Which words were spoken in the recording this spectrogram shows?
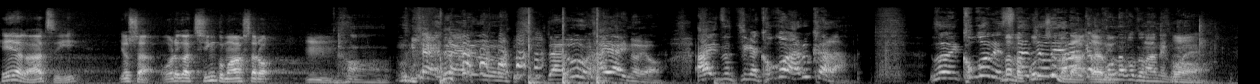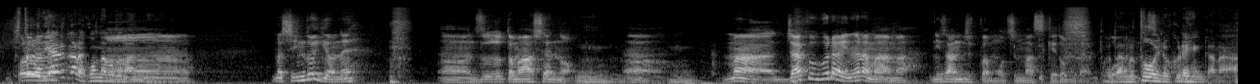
部屋が暑い？よっしゃ俺がチンコ回したろ。うんいやいや、うん。だからうん、早いのよ。相づちがここあるから。それ、ここでスタジオでやるからこんなことなんねん、これ。一人でやるからこんなことなんねん。うんまあしんどいけどね、うん、ずーっと回してんの、うんまあ弱ぐらいならまあまあ2 3 0分は持ちますけどみたいなところあの、遠いのくれへんかな。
